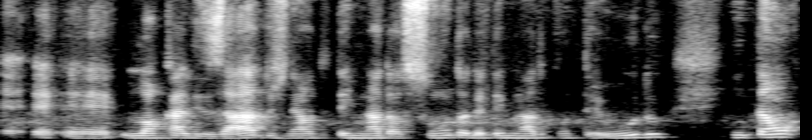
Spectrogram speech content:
é, é, é, localizados né, a um determinado assunto, a determinado conteúdo. Então,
